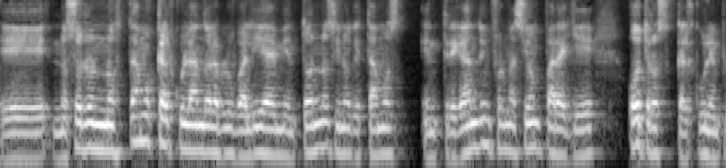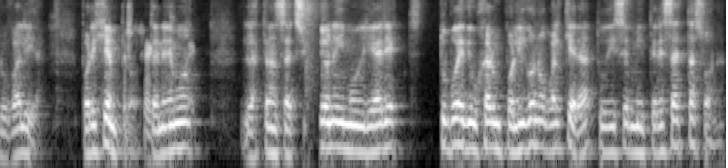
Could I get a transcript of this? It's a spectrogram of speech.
Eh, nosotros no estamos calculando la plusvalía de mi entorno, sino que estamos entregando información para que otros calculen plusvalía. Por ejemplo, tenemos las transacciones inmobiliarias. Tú puedes dibujar un polígono cualquiera, tú dices, me interesa esta zona.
